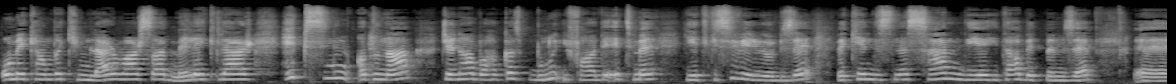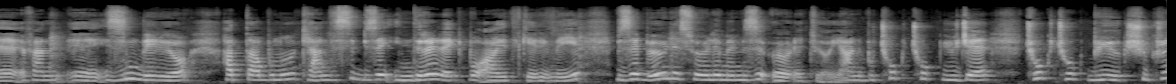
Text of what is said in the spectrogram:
o mekanda kimler varsa, melekler hepsinin adına Cenab-ı Hakk'a bunu ifade etme yetkisi veriyor bize ve kendisine sen diye hitap etmemize e, efendim e, izin veriyor. Hatta bunu kendisi bize indirerek bu ayet-i kerimeyi bize böyle söylememizi öğretiyor. Yani bu çok çok yüce, çok çok büyük, şükrü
